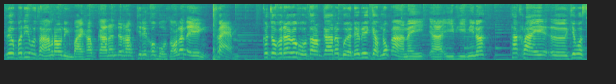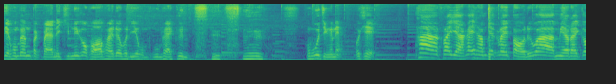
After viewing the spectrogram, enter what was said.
เลือกบัดดี้บนสามเราหนึ่งใบครับ การนั้นได้รับคิดให้เขาบวกสองนั่นเองแปมก็จบไปแล้วครับผมสำหรับการระเบิดได้ด้วยกับนกอ่านในอ่า EP นี้เนาะถ้าใครเออคิดว่าเสียงผมเป็นแปลกๆในคลิปนี้ก็ขออภัยด้วยพอดีผมภูมิแพ้ขึ้นผมพูดจริงกันเนี่ยโอเค ถ้าใครอยากให้ทำเรื่องอะไรต่อหรือว่ามีอะไรก็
